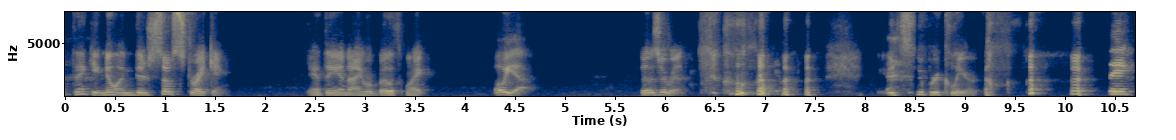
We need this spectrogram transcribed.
Well, thank you. No, and they're so striking. Anthony and I were both like, oh yeah, those are in. it's super clear. think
